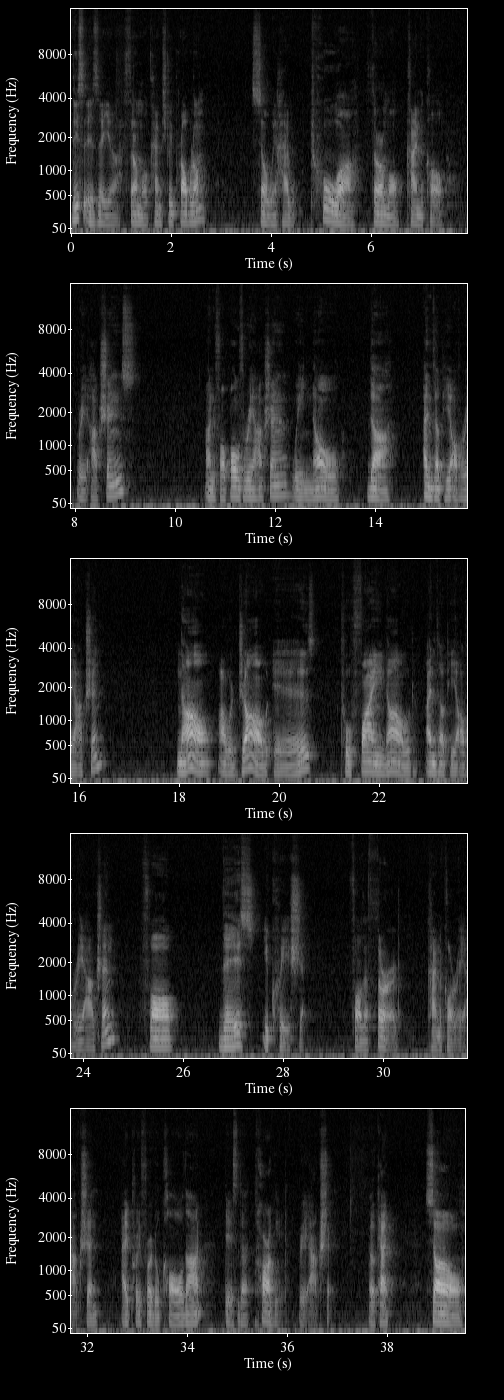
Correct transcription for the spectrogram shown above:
This is a uh, thermochemistry problem. So we have two uh, thermochemical reactions. And for both reactions, we know the enthalpy of reaction. Now our job is to find out enthalpy of reaction for this equation for the third chemical reaction. I prefer to call that this the target reaction. Okay, so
